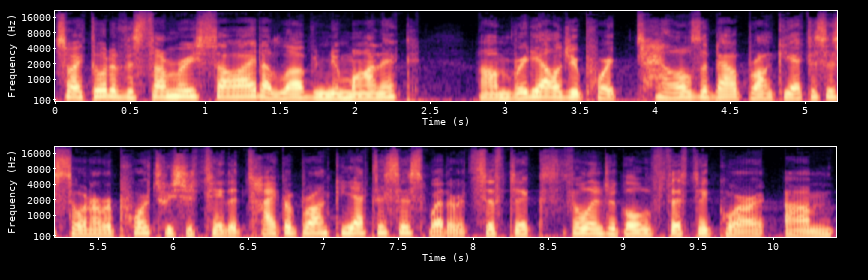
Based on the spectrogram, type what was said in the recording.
So I thought of the summary side. I love mnemonic Um, radiology report tells about bronchiectasis. So in our reports, we should say the type of bronchiectasis, whether it's cystic, cylindrical, cystic, or um,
